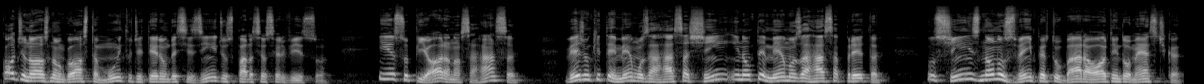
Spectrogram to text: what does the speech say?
Qual de nós não gosta muito de ter um desses índios para seu serviço? E isso piora a nossa raça? Vejam que tememos a raça Xin e não tememos a raça preta. Os Xins não nos vêm perturbar a ordem doméstica.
